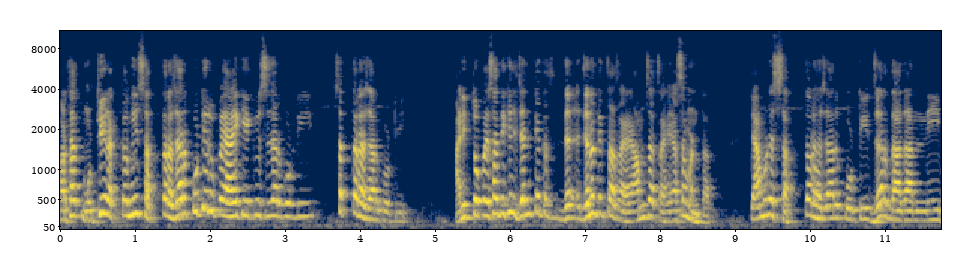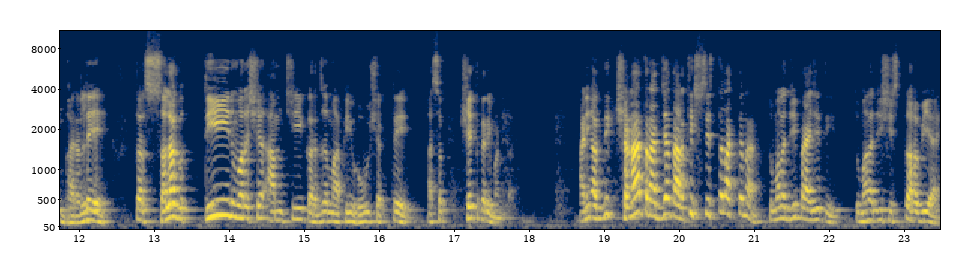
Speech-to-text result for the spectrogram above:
अर्थात मोठी रक्कम ही सत्तर हजार कोटी रुपये आहे की एकवीस हजार कोटी? सत्तर हजार कोटी. आणि तो पैसा देखील जनतेतच जनतेचाच आहे आमचाच आहे असं म्हणतात. त्यामुळे सत्तर हजार कोटी जर दादांनी भरले तर सलग तीन वर्ष आमची कर्जमाफी होऊ शकते असं शेतकरी म्हणतात. आणि अगदी क्षणात राज्यात आर्थिक शिस्त लागते ना तुम्हाला जी पाहिजे ती तुम्हाला जी शिस्त हवी आहे.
